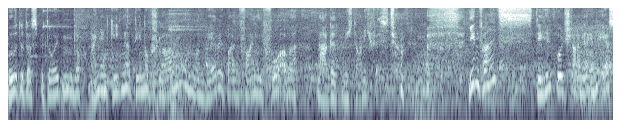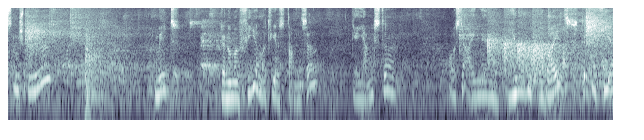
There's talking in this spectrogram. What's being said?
würde das bedeuten, noch einen Gegner den noch schlagen und man wäre beim Final Four, aber nagelt mich da nicht fest. Jedenfalls die Hildburgsteiner im ersten Spiel mit der Nummer 4 Matthias Danzer, der Youngster aus der eigenen Jugendarbeit, der sich hier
